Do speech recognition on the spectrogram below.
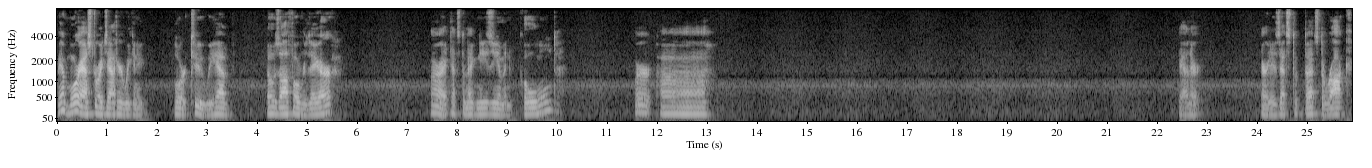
We have more asteroids out here we can explore too. We have those off over there. Alright, that's the magnesium and gold. Where, uh... Yeah, there, there it is. That's the that's the rock.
